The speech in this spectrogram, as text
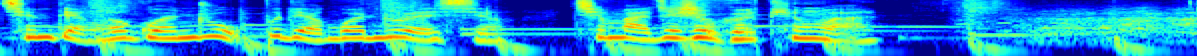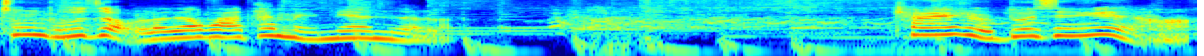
请点个关注，不点关注也行，请把这首歌听完。中途走了的话太没面子了。唱一首《多幸运》啊！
